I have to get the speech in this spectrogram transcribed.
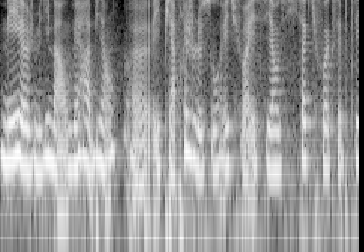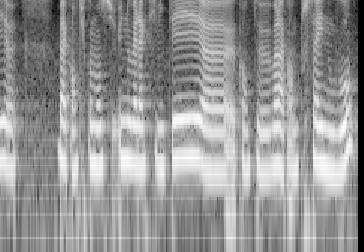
mais je me dis, bah, on verra bien. et puis après, je le saurai, tu vois. Et c'est aussi ça qu'il faut accepter. Bah, quand tu commences une nouvelle activité, quand, voilà, quand tout ça est nouveau.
